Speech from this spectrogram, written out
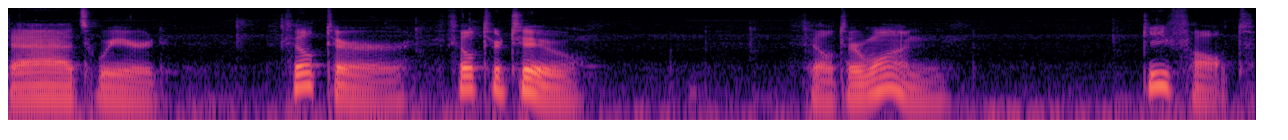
That's weird. Filter, filter 2, filter 1, default.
